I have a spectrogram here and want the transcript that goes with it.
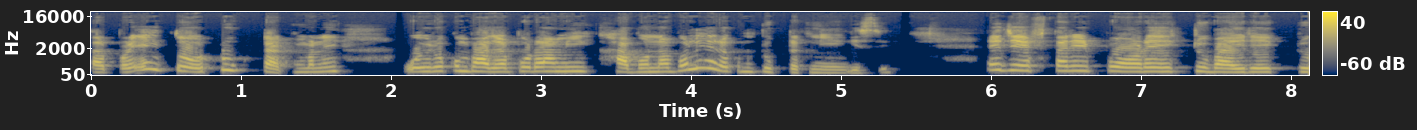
তারপরে এই তো টুকটাক মানে ঐরকম ভাজা-পোড়া আমি খাব না বলে এরকম টুকটাক নিয়ে গেছি। এই যে ইফতারির পরে একটু বাইরে একটু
